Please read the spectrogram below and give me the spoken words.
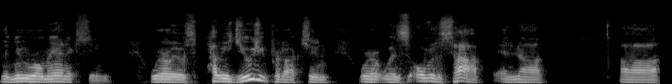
the new romantic scene, where it was heavy duty production, where it was over the top, and uh, uh,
